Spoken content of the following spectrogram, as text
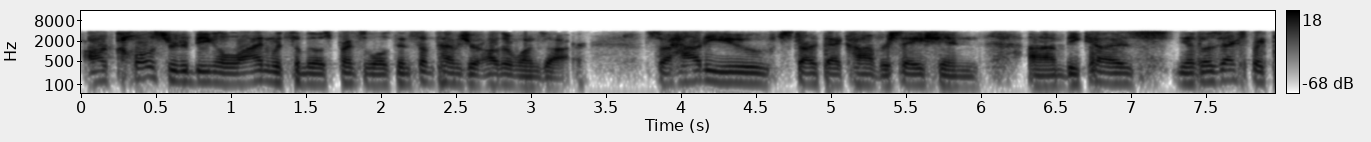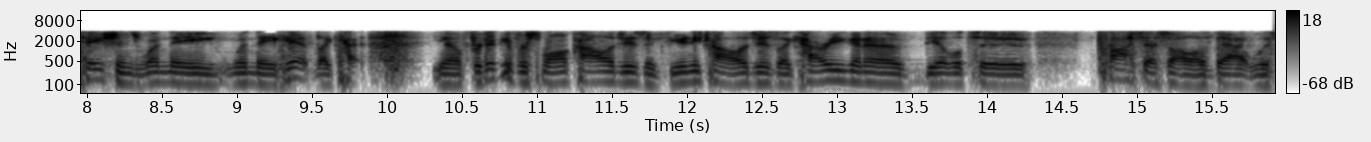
are closer to being aligned with some of those principles than sometimes your other ones are. So how do you start that conversation? Um, because you know those expectations when they when they hit, like you know, particularly for small colleges and community colleges, like how are you going to be able to process all of that with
